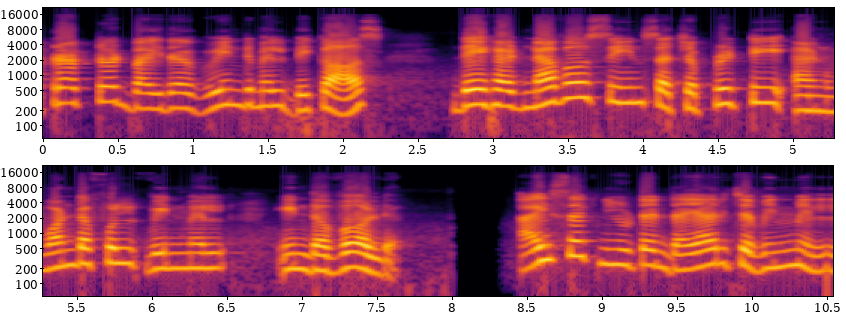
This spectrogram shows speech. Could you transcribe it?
attracted by the windmill because they had never seen such a pretty and wonderful windmill in the world Isaac Newton தயாரித்த விண்மில்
